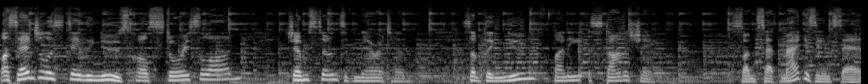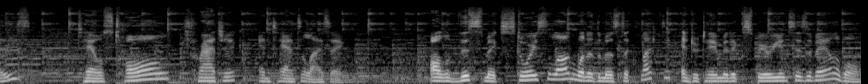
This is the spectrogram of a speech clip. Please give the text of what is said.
Los Angeles Daily News calls Story Salon Gemstones of Narrative, something new, funny, astonishing. Sunset Magazine says tales tall, tragic, and tantalizing. All of this makes Story Salon one of the most eclectic entertainment experiences available.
